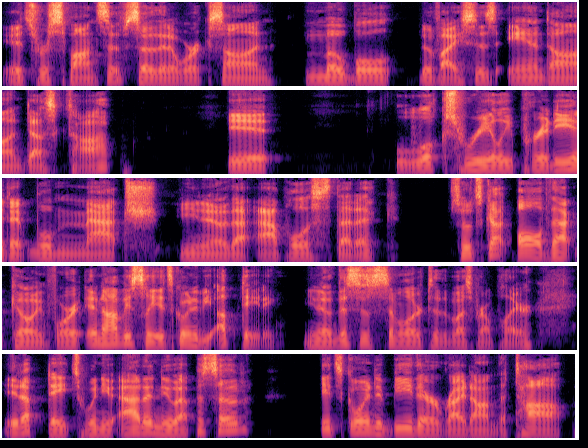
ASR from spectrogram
It's responsive so that it works on mobile devices and on desktop. It looks really pretty and it will match, you know, that Apple aesthetic. So it's got all of that going for it. And obviously it's going to be updating. You know, this is similar to the Buzzsprout player. It updates when you add a new episode, it's going to be there right on the top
